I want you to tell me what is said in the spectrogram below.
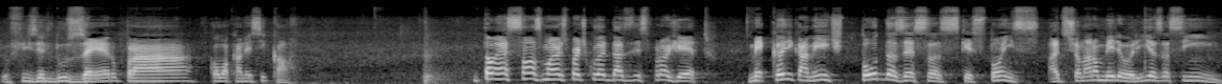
Eu fiz ele do zero para colocar nesse carro. Então essas são as maiores particularidades desse projeto. Mecanicamente, todas essas questões adicionaram melhorias assim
